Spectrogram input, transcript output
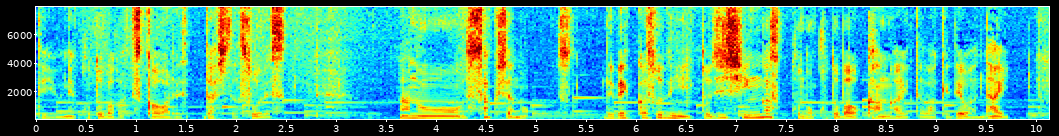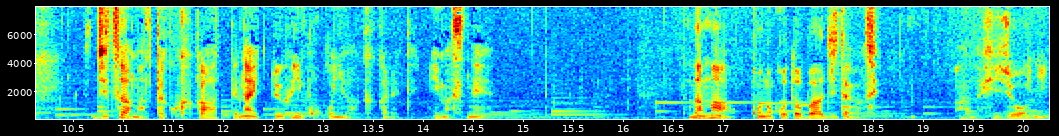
ていうね言葉が使われだしたそうです。あの作者のレベッカ・ソディニット自身がこの言葉を考えたわけではない。実は全く関わってないというふうにここには書かれていますね。ただまあこの言葉自体はあの非常に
